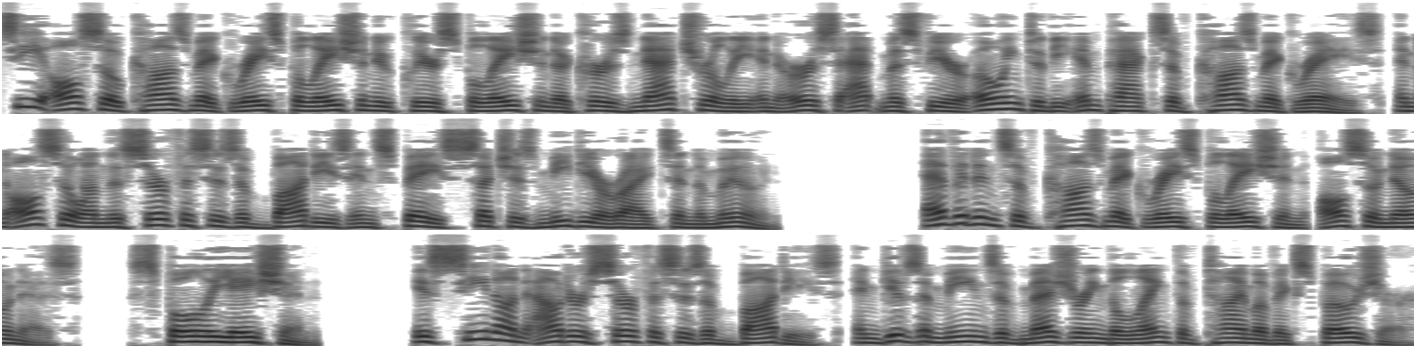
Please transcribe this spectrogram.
See also Cosmic ray spallation. Nuclear spallation occurs naturally in Earth's atmosphere owing to the impacts of cosmic rays, and also on the surfaces of bodies in space such as meteorites and the Moon. Evidence of cosmic ray spallation also known as spoliation is seen on outer surfaces of bodies, and gives a means of measuring the length of time of exposure.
